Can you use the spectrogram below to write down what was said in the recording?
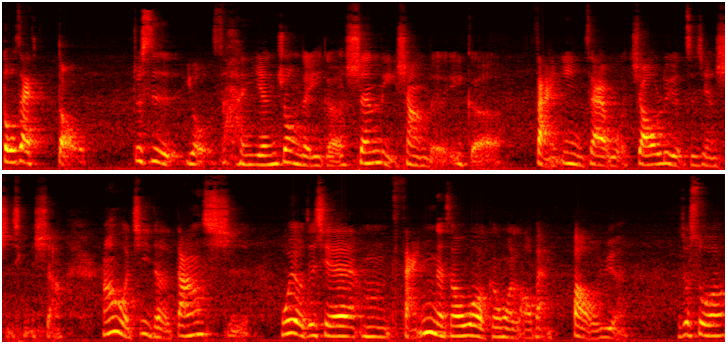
都在抖，就是有很严重的一个生理上的一个反应，在我焦虑的这件事情上。然后我记得当时我有这些嗯反应的时候，我有跟我老板抱怨，我就说，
